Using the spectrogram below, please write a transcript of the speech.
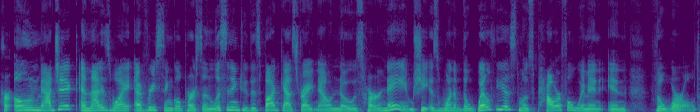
her own magic, and that is why every single person listening to this podcast right now knows her name. She is one of the wealthiest, most powerful women in the world.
